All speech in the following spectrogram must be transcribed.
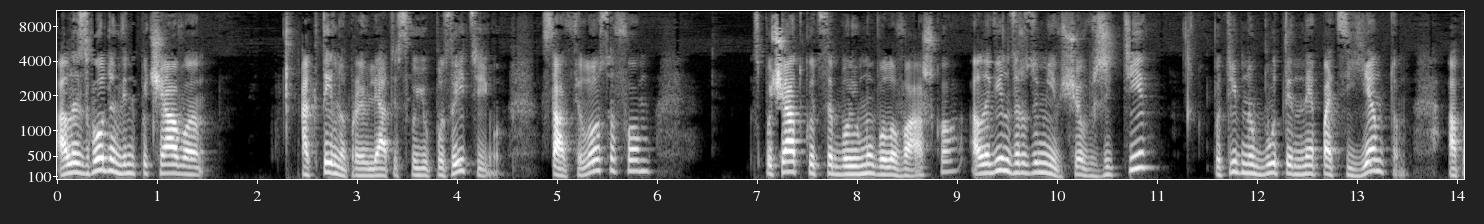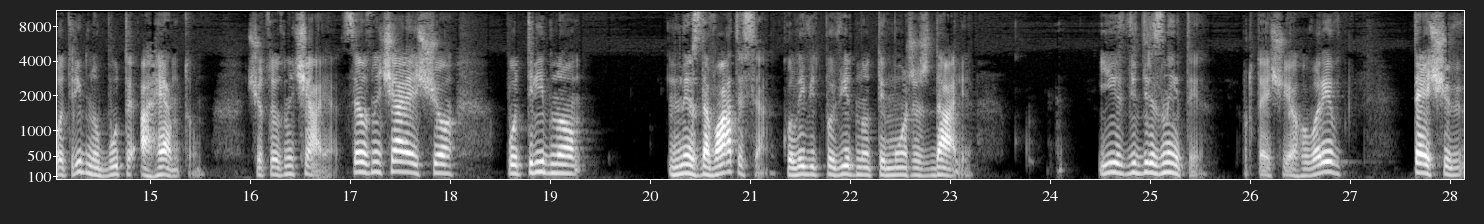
Але згодом він почав активно проявляти свою позицію, став філософом. Спочатку це йому було важко, але він зрозумів, що в житті потрібно бути не пацієнтом, а потрібно бути агентом. Що це означає? Це означає, що потрібно не здаватися, коли, відповідно, ти можеш далі. І відрізнити про те, що я говорив, те, що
